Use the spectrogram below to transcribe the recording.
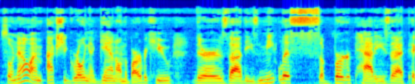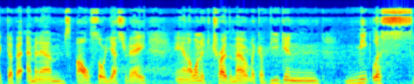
so now I'm actually grilling again on the barbecue. There's uh, these meatless burger patties that I picked up at M&M's also yesterday, and I wanted to try them out, like a vegan meatless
